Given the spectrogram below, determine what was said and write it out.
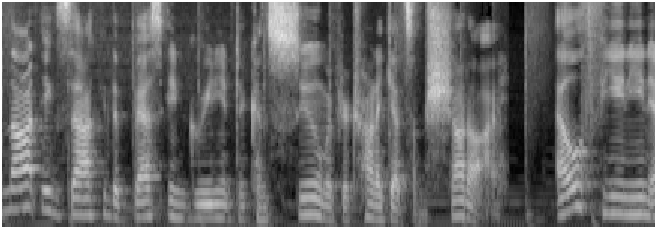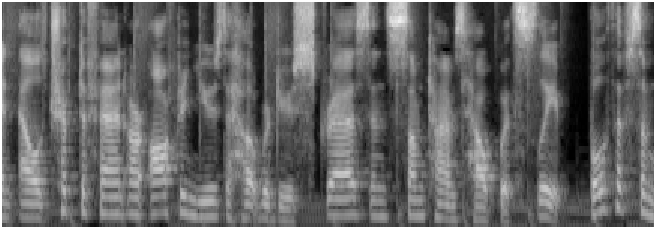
not exactly the best ingredient to consume if you're trying to get some shut eye. L-theanine and L-tryptophan are often used to help reduce stress and sometimes help with sleep. Both have some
